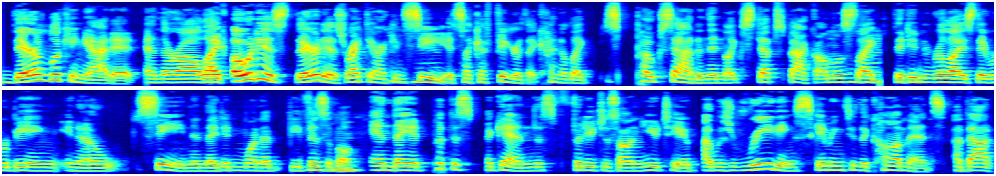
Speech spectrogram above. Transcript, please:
They're looking at it and they're all like, "Oh, it is. There it is, right there. I can see. Mhm. It's like a figure that kind of like pokes out and then like steps back, almost Mhm. like they didn't realize they were being, you know, seen and they didn't want to be visible." Mm-hmm. And they had put this again. This footage is on YouTube. I was reading, skimming through the comments. About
